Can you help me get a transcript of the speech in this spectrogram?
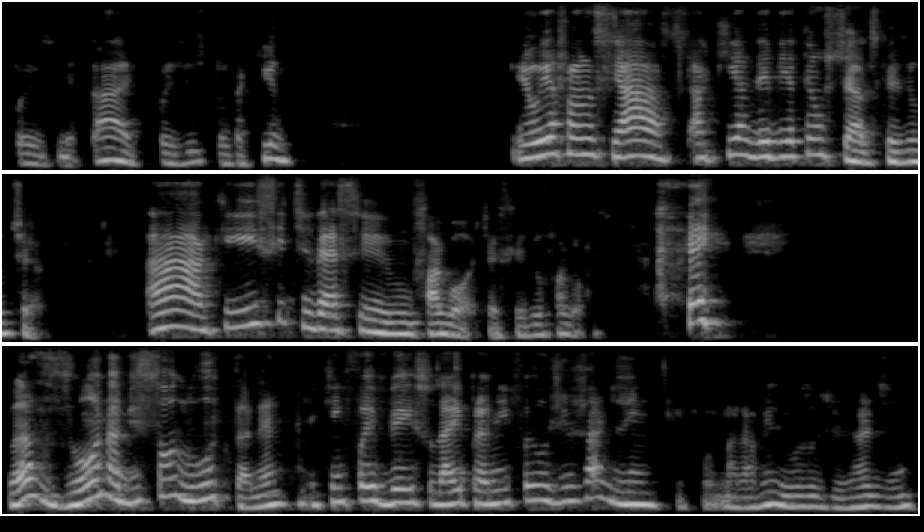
depois metade, depois isso, depois aquilo. Eu ia falando assim, ah, aqui devia ter um cello, escrevi o cello. Ah, aqui e se tivesse um fagote? Escrevi o fagote. uma zona absoluta, né? E quem foi ver isso daí para mim foi o Gil Jardim, que foi maravilhoso o Gil Jardim.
